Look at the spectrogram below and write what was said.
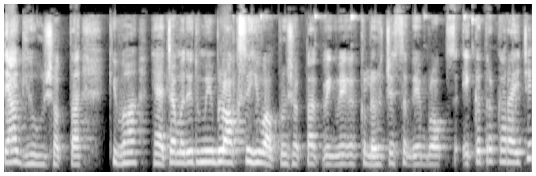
त्या घेऊ शकता. किंवा ह्याच्यामध्ये तुम्ही ब्लॉक्सही वापरू शकतात. वेगवेगळ्या कलरचे सगळे ब्लॉक्स एकत्र करायचे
